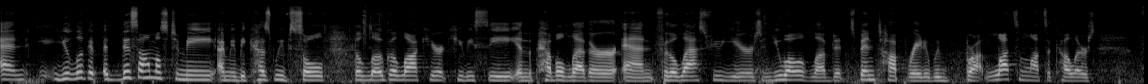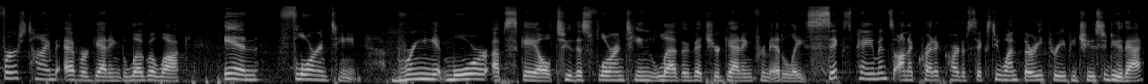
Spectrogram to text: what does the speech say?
And you look at this almost to me, I mean, because we've sold the logo lock here at QVC in the pebble leather and for the last few years, and you all have loved it. It's been top rated. We've brought lots and lots of colors. First time ever getting the logo lock in Florentine, bringing it more upscale to this Florentine leather that you're getting from Italy. Six payments on a credit card of 6133 if you choose to do that.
